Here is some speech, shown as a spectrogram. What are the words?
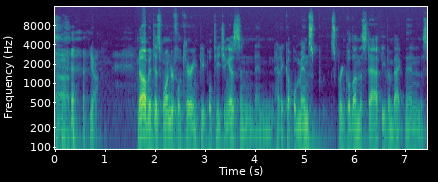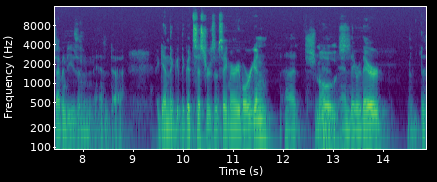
Uh, yeah. No, but just wonderful, caring people teaching us, and, and had a couple men sp- sprinkled on the staff even back then in the '70s, and and uh, again the good- the good sisters of St. Mary of Oregon, uh, Schmoes. and, and they were there. The, the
